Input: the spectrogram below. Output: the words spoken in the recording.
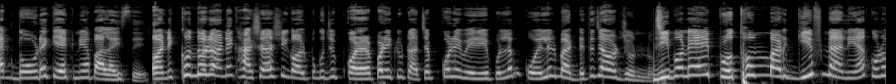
এক দৌড়ে কেক নিয়ে পালাইছে। অনেকক্ষণ ধরে অনেক হাসাহাসি গল্প গুজব করার পর একটু টাচ আপ করে বেরিয়ে পড়লাম কোয়েলের বার্থডেতে যাওয়ার জন্য। জীবনে এই প্রথমবার গিফট না নিয়ে কোনো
